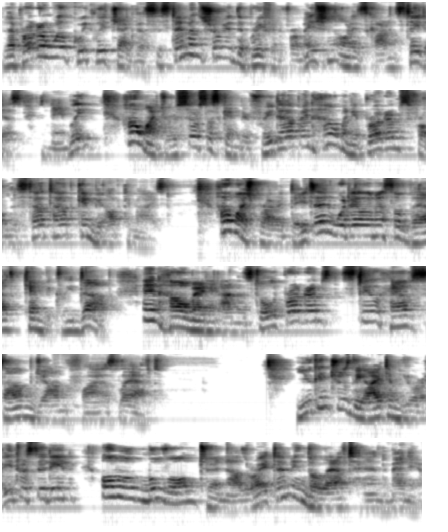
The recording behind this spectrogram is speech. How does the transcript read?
the program will quickly check the system and show you the brief information on its current status, namely, how much resources can be freed up and how many programs from the startup can be optimized how much private data and what elements of that can be cleaned up, and how many uninstalled programs still have some junk files left. You can choose the item you are interested in or move on to another item in the left-hand menu.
